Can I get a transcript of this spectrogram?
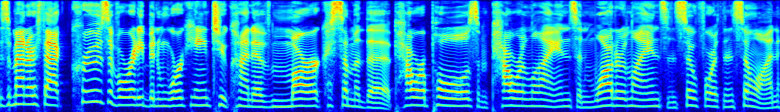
As a matter of fact, crews have already been working to kind of mark some of the power poles and power lines and water lines and so forth and so on.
